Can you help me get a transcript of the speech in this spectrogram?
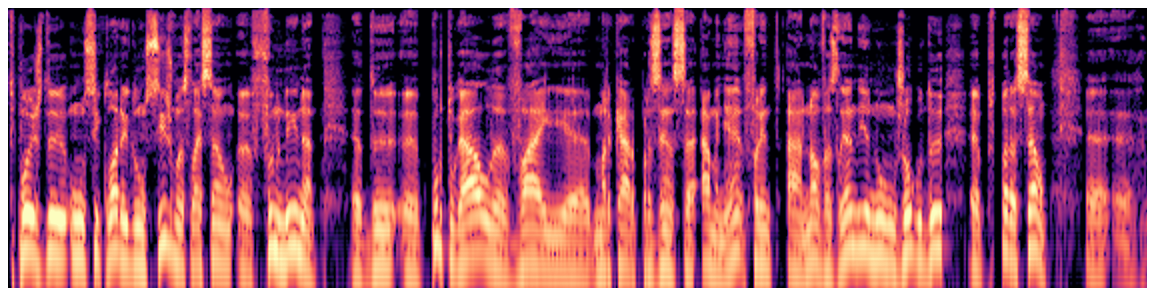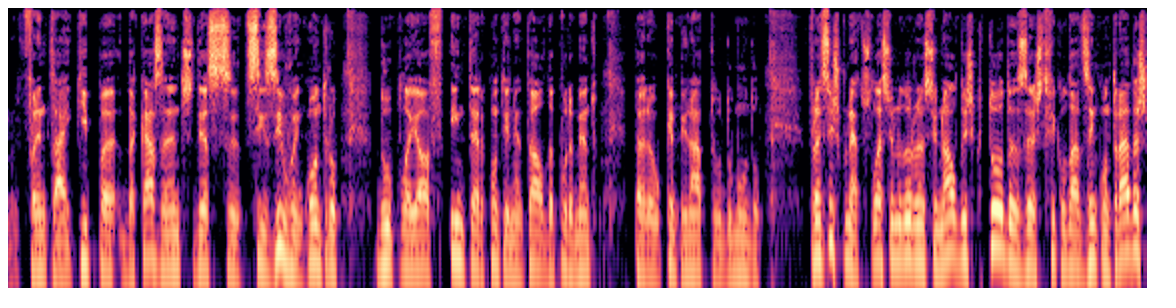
Depois de um ciclone e de um sismo, a seleção eh, feminina eh, de eh, Portugal vai marcar presença amanhã frente à Nova Zelândia num jogo de preparação frente à equipa da casa antes desse decisivo encontro do play-off intercontinental de apuramento para o Campeonato do Mundo. Francisco Neto, selecionador nacional, diz que todas as dificuldades encontradas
